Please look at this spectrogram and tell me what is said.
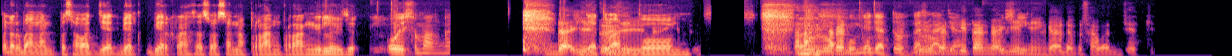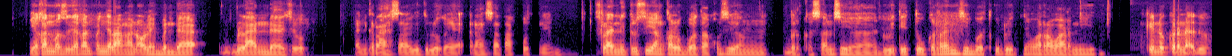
penerbangan pesawat jet biar biar kerasa suasana perang-perang gitu loh, Cuk. oh semangat Enggak gitu Penjatuhan sih. enggak bom. gitu. Salah Dulu ntar kan- bomnya jatuh nggak Dulu kan sengaja kita enggak Pusing. gini, enggak ada pesawat jet. gitu. Ya kan maksudnya kan penyerangan oleh benda Belanda, Cuk. Kan kerasa gitu loh kayak rasa takutnya. Selain itu sih yang kalau buat aku sih yang berkesan sih ya duit itu keren sih buatku duitnya warna-warni itu. oke nuker nggak tuh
